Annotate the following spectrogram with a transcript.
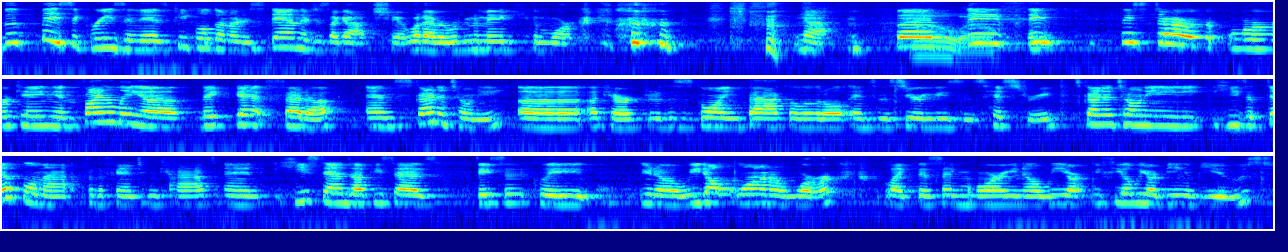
the basic reason is people don't understand. They're just like, ah, shit, whatever. We're gonna make them work. nah, but Oh, they they they start working, and finally, uh, they get fed up. And Skynatoni, uh, a character, this is going back a little into the series' history. Skynatoni, he's a diplomat for the Phantom Cats, and he stands up. He says, basically, you know, we don't want to work like this anymore. You know, we are we feel we are being abused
